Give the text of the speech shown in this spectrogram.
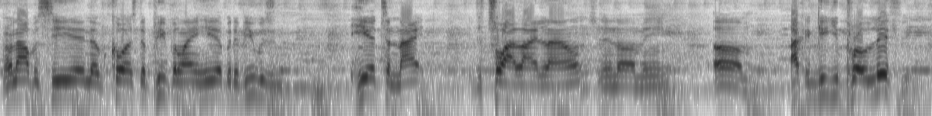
when I was here, and of course the people ain't here, but if you was here tonight the Twilight Lounge, you know what I mean? Um, I could give you prolific.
